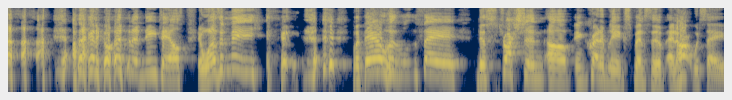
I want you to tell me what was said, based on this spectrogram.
I'm not going to go into the details. It wasn't me, but there was, say, destruction of incredibly expensive. And Art would say,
